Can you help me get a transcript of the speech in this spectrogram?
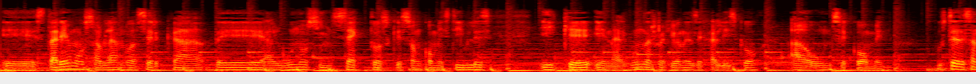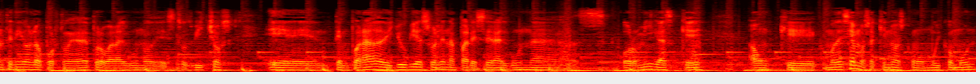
eh, estaremos hablando acerca de algunos insectos que son comestibles y que en algunas regiones de Jalisco aún se comen. Ustedes han tenido la oportunidad de probar alguno de estos bichos. En temporada de lluvia suelen aparecer algunas hormigas que aunque como decíamos aquí no es como muy común,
